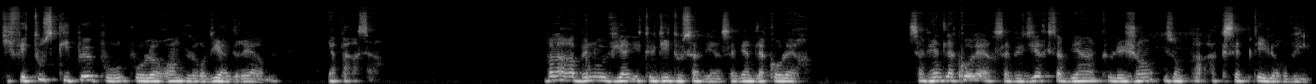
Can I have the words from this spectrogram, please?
qui fait tout ce qu'il peut pour, pour leur rendre leur vie agréable. Il n'y a pas ça. Voilà, Rabbeinu il te dit d'où ça vient. Ça vient de la colère. Ça vient de la colère. Ça veut dire que ça vient que les gens, ils n'ont pas accepté leur vie.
